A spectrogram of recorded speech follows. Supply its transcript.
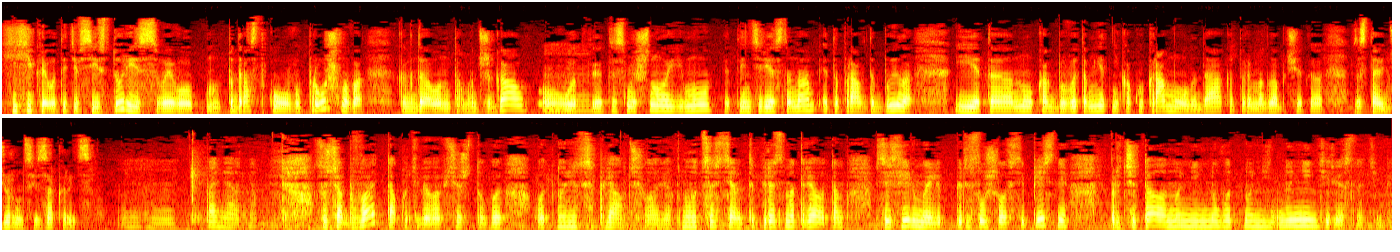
хихикая вот эти все истории из своего подросткового прошлого, когда он там отжигал. Mm-hmm. Вот. Это смешно ему, это интересно нам, это правда было. И это, ну, как бы в этом нет никакой крамолы, да, которая могла бы человека заставить дернуться и закрыться. Угу, понятно. Слушай, а бывает так у тебя вообще, чтобы вот ну не цеплял человек? Ну вот совсем, ты пересмотрела там все фильмы или переслушала все песни, прочитала, ну не, ну вот, ну не, ну не интересно тебе.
